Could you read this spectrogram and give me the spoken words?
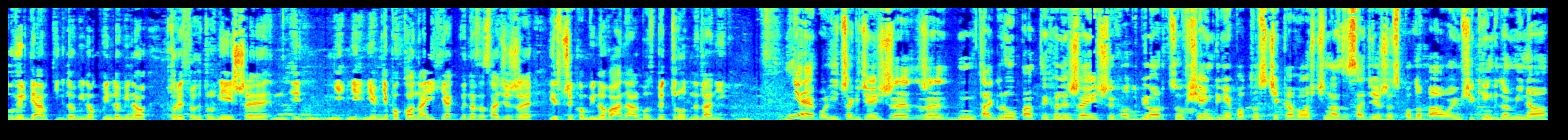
uwielbiają King Domino, Queen Domino, które jest trochę trudniejsze, nie, nie, nie pokona ich jakby na zasadzie, że jest przekombinowany albo zbyt trudny dla nich? Nie, bo liczę gdzieś, że, że ta grupa tych lżejszych odbiorców sięgnie po to z ciekawości na zasadzie, że spodobało im się King Domino,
